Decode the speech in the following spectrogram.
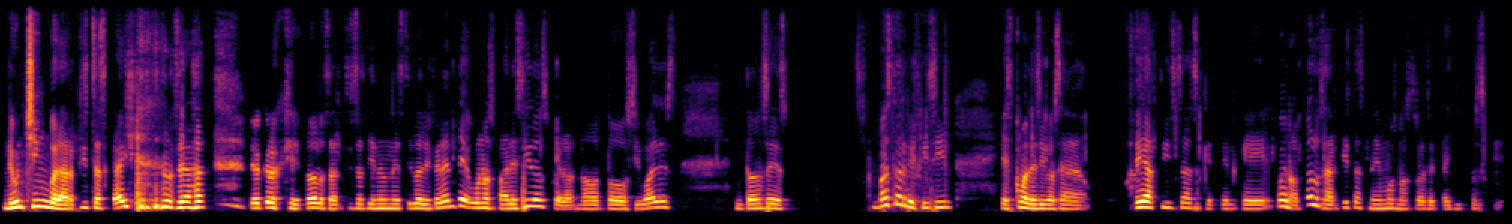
de un chingo de artistas que hay. o sea, yo creo que todos los artistas tienen un estilo diferente, unos parecidos, pero no todos iguales. Entonces, va a estar difícil. Es como les digo, o sea, hay artistas que, tienen que bueno, todos los artistas tenemos nuestros detallitos que,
